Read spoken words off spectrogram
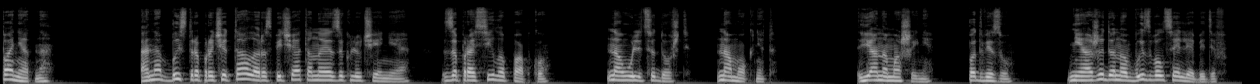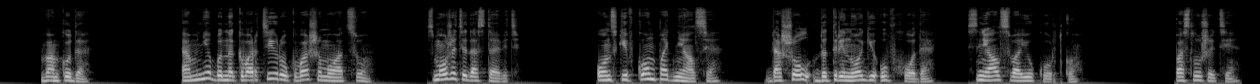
«Понятно». Она быстро прочитала распечатанное заключение, запросила папку. На улице дождь, намокнет. «Я на машине. Подвезу». Неожиданно вызвался Лебедев. «Вам куда?» «А мне бы на квартиру к вашему отцу. Сможете доставить?» Он с кивком поднялся, дошел до треноги у входа, снял свою куртку. «Послушайте,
